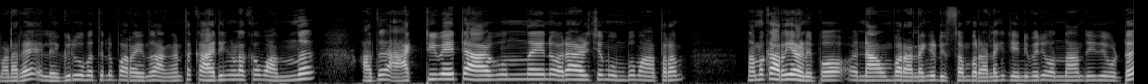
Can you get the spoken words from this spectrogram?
വളരെ ലഘുരൂപത്തിൽ പറയുന്നത് അങ്ങനത്തെ കാര്യങ്ങളൊക്കെ വന്ന് അത് ആക്ടിവേറ്റ് ആകുന്നതിന് ഒരാഴ്ച മുമ്പ് മാത്രം നമുക്കറിയാണ്. ഇപ്പോൾ നവംബർ അല്ലെങ്കിൽ ഡിസംബർ അല്ലെങ്കിൽ ജനുവരി ഒന്നാം തീയതി തൊട്ട്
